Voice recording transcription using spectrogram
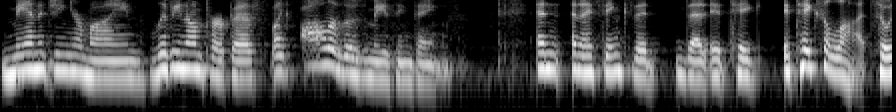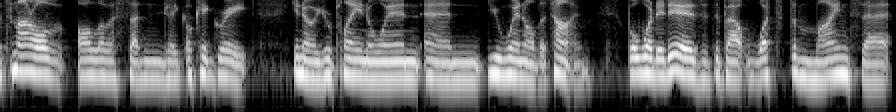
managing your mind, living on purpose, like all of those amazing things and and I think that that it take it takes a lot. So it's not all all of a sudden like okay, great, you know, you're playing to win and you win all the time. But what it is, it's about what's the mindset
